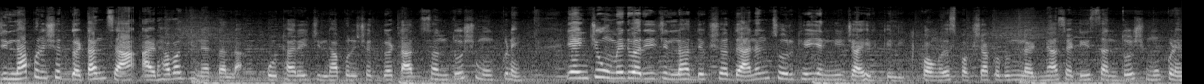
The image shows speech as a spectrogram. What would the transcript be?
जिल्हा परिषद गटांचा आढावा घेण्यात आला. कोठारे जिल्हा परिषद गटात संतोष मोकणे यांची उमेदवारी जिल्हाध्यक्ष दयानंद चोरखे यांनी जाहीर केली. काँग्रेस पक्षाकडून लढण्यासाठी संतोष मोकणे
